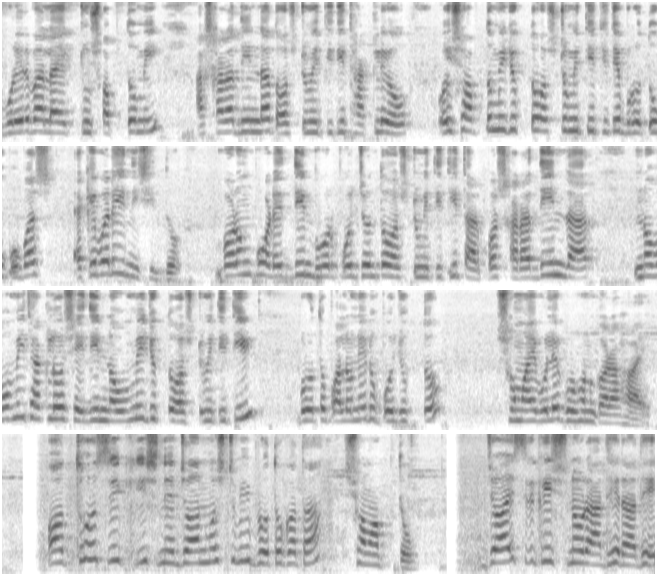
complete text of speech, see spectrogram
ভোরের বেলা একটু সপ্তমী আর সারা দিন রাত অষ্টমী তিথি থাকলেও ওই সপ্তমীযুক্ত অষ্টমী তিথিতে ব্রত উপবাস একেবারেই নিষিদ্ধ। বরং পরের দিন ভোর পর্যন্ত অষ্টমী তিথি, তারপর সারা দিন রাত নবমী থাকলেও সেই দিন নবমীযুক্ত অষ্টমী তিথি ব্রত পালনের উপযুক্ত সময় বলে গ্রহণ করা হয়। অর্থ শ্রীকৃষ্ণের জন্মাষ্টমী ব্রতকথা সমাপ্ত। জয় শ্রীকৃষ্ণ, রাধে রাধে।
